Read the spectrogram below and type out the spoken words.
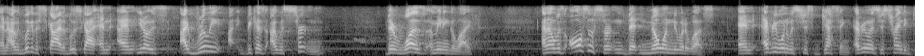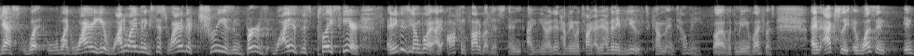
And I would look at the sky, the blue sky, and, and you know, was, I really, because I was certain there was a meaning to life, and I was also certain that no one knew what it was. And everyone was just guessing. Everyone was just trying to guess what, like, why are you here? Why do I even exist? Why are there trees and birds? Why is this place here? And even as a young boy, I often thought about this. And I, you know, I didn't have anyone talk. I didn't have any of you to come and tell me uh, what the meaning of life was. And actually, it wasn't in,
